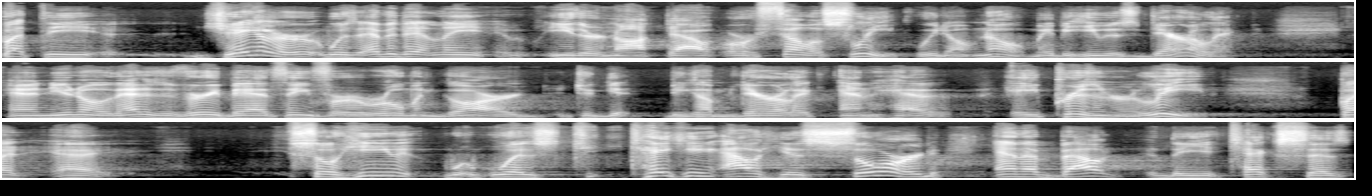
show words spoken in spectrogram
But the jailer was evidently either knocked out or fell asleep. We don't know. Maybe he was derelict. And you know, that is a very bad thing for a Roman guard to get become derelict and have a prisoner leave. But uh, so he w- was t- taking out his sword and about, the text says,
